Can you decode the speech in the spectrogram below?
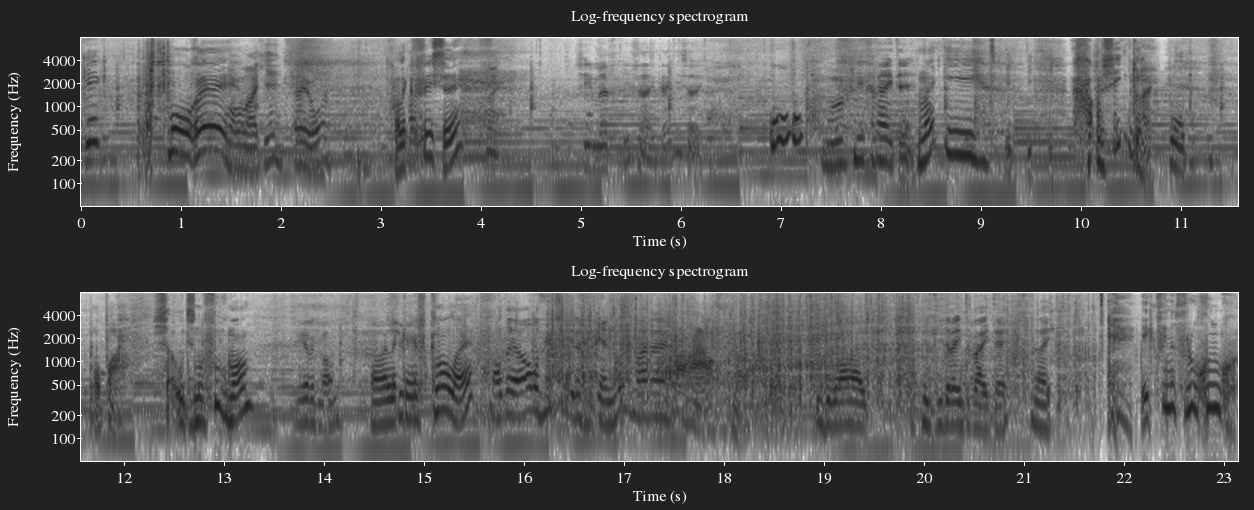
Kik, kik. Morgen. Oh, maatje. Hey hoor. Ga lekker vissen, hè? Zie je hem even hier zijn? Kijk eens even. Oeh, hoef je niet vergeten. Nee. Gaan we zinken. Kijk. Hoppa. Zo, het is nog vroeg, man. Heerlijk man. Gaan we lekker even knallen, hè? Altijd een half uurtje eerder gekend hoor, maar eh Niet belangrijk. hoeft niet iedereen te weten. Nee. Ik vind het vroeg genoeg.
